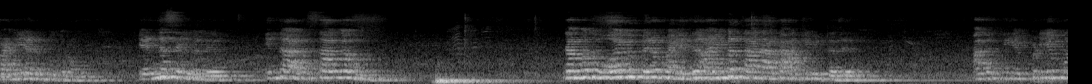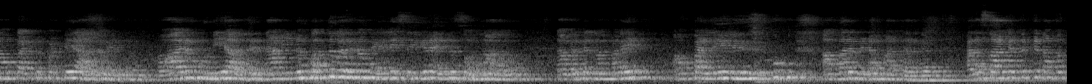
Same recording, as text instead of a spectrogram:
வழி அனுப்புகிறோம். என்ன செய்வது? இந்த அரசாங்கம் நமது ஓய்வு பெறும் வயது ஐம்பத்தாறாக ஆகிவிட்டது. அதற்கு எப்படியும் நாம் கட்டுப்பட்டே ஆக வேண்டும். ஆறும் முடியாது. நான் இன்னும் பத்து வருடம் வேலை செய்கிறேன் என்று சொன்னாலும் அவர்கள் நம்மளை இருக்கும் அமர விட மாட்டார்கள். அரசாங்கத்துக்கு நமக்கு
